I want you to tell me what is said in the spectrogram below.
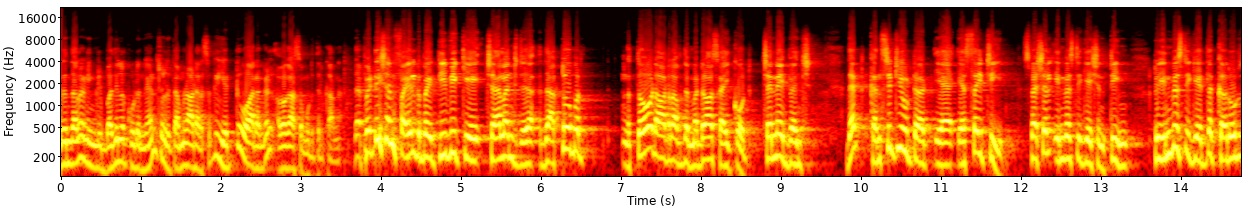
இருந்தாலும் நீங்கள் பதில கொடுங்கன்னு சொல்லி தமிழ்நாடு அரசுக்கு எட்டு வாரங்கள் அவகாசம் கொடுத்திருக்காங்க. The petition filed by TVK challenge the October third order of the Madras high court Chennai bench that constituted SIT special investigation team to investigate the Karur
